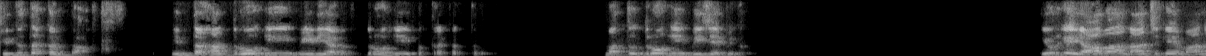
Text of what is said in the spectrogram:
ತಿದ್ದುತಕ್ಕಂತ ಇಂತಹ ದ್ರೋಹಿ ಮೀಡಿಯಾಗಳು, ದ್ರೋಹಿ ಪತ್ರಕರ್ತರು ಮತ್ತು ದ್ರೋಹಿ ಬಿಜೆಪಿಗಳು. ಇವ್ರಿಗೆ ಯಾವ ನಾಚಿಕೆ, ಮಾನ,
